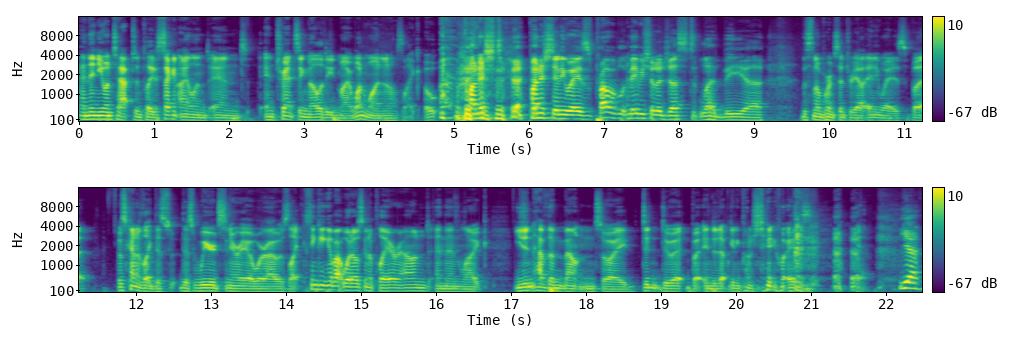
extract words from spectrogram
And then you untapped and played a second island and entrancing melodied my one one, and I was like, oh, punished, punished anyways. Probably, maybe should have just led the uh, the Snubhorn Sentry out anyways. But it was kind of like this this weird scenario where I was like thinking about what I was gonna play around, and then like you didn't have the mountain, so I didn't do it, but ended up getting punished anyways. yeah. Yeah,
